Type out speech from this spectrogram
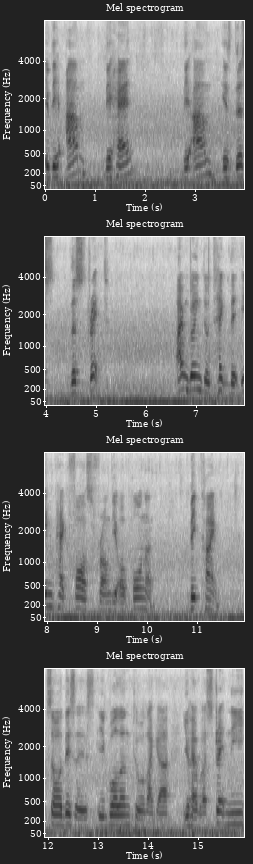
if the arm, the hand, the arm is this this straight, I'm going to take the impact force from the opponent big time. So this is equivalent to like a, you have a straight knee,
